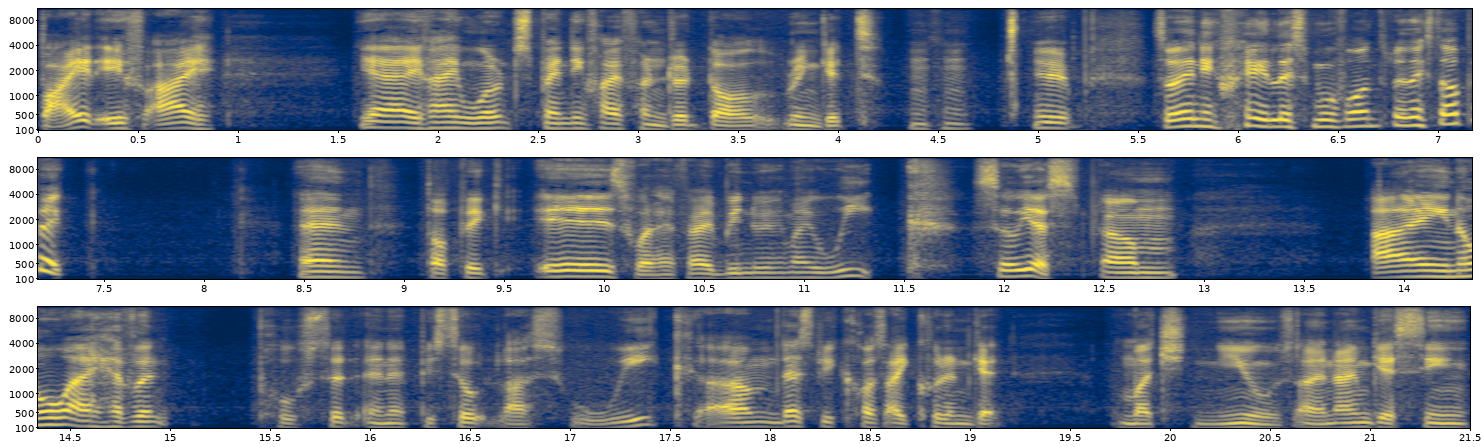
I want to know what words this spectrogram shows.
buy it if I yeah, if I weren't spending five hundred dollar ringgit. Mm-hmm. Yep. So anyway, let's move on to the next topic. And topic is what have I been doing my week? So yes, um, I know I haven't posted an episode last week. Um, that's because I couldn't get much news, and I'm guessing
